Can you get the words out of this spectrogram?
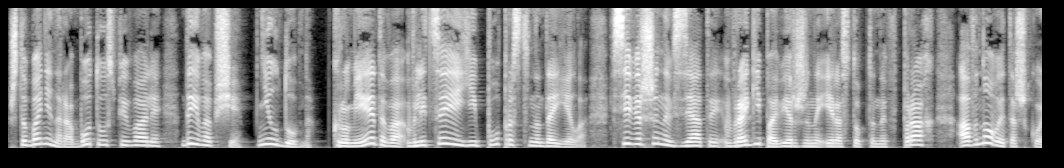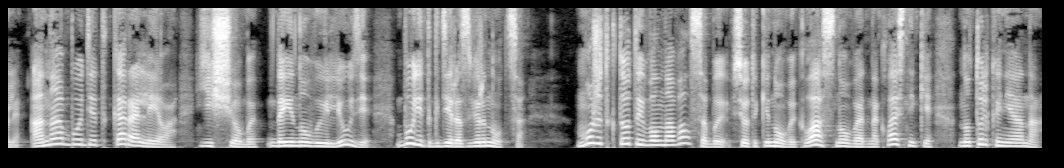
чтобы они на работу успевали, да и вообще, неудобно. Кроме этого, в лицее ей попросту надоело. Все вершины взяты, враги повержены и растоптаны в прах, а в новой-то школе она будет королева, еще бы, да и новые люди, будет где развернуться – может, кто-то и волновался бы, все-таки новый класс, новые одноклассники, но только не она.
